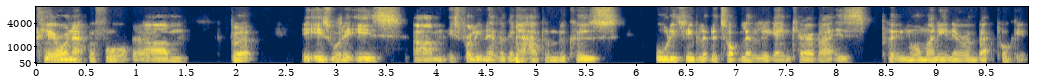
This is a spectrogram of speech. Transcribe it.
clear on that before. Yeah. Um, but it is what it is. Um, it's probably never going to happen because all these people at the top level of the game care about is putting more money in their own back pocket.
